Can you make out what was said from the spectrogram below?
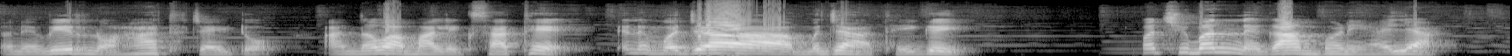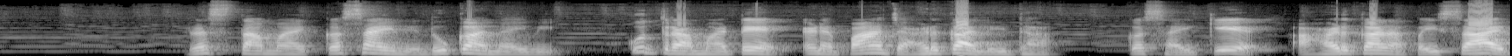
અને વીરનો હાથ ચાટ્યો. આ નવા માલિક સાથે એને મજા મજા થઈ ગઈ. પછી બંને ગામ ભણી હાલ્યા. રસ્તામાં એક કસાઈની દુકાન આવી. કૂતરા માટે એણે પાંચ હાડકા લીધા. કસાઈ કે, આ હાડકાના પૈસા આપ.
